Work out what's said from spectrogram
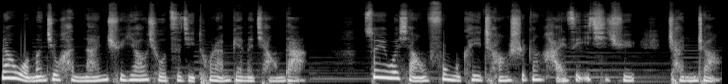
那我们就很难去要求自己突然变得强大。所以，我想父母可以尝试跟孩子一起去成长。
